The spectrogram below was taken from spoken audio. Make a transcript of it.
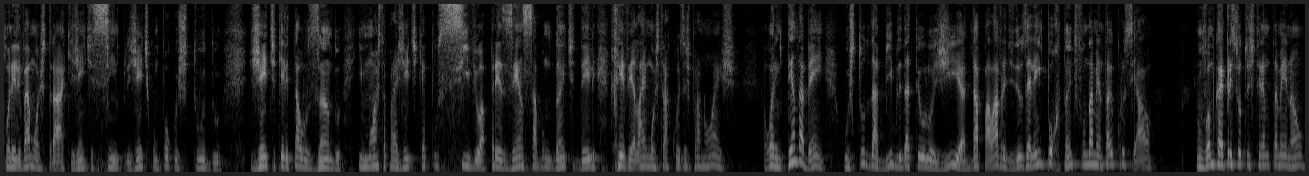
quando ele vai mostrar que gente simples, gente com pouco estudo, gente que ele está usando e mostra para gente que é possível a presença abundante dele revelar e mostrar coisas para nós. Agora, entenda bem: o estudo da Bíblia e da teologia, da palavra de Deus, é importante, fundamental e crucial. Não vamos cair para esse outro extremo também, não.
